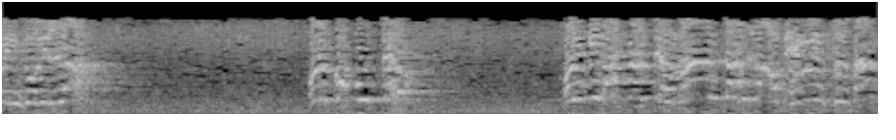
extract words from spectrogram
من دون اللہ۔ ان کو پوچھتے ہو۔ ان کی بات مانتے ہو۔ مانتا اللہ بہن سلطان۔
